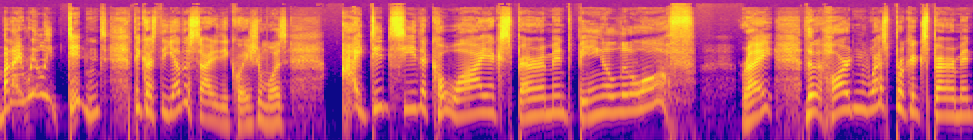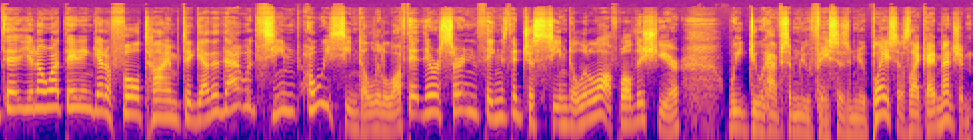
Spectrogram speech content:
But I really didn't because the other side of the equation was I did see the Kawhi experiment being a little off right? The Harden Westbrook experiment, eh, you know what? They didn't get a full time together. That would seem always seemed a little off. There, there are certain things that just seemed a little off. Well, this year we do have some new faces and new places, like I mentioned.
